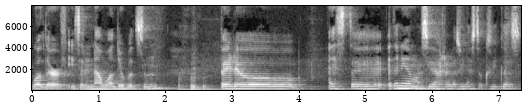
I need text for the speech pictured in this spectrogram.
Waldorf y Serena Wonderwoodson, pero este, he tenido demasiadas relaciones tóxicas,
